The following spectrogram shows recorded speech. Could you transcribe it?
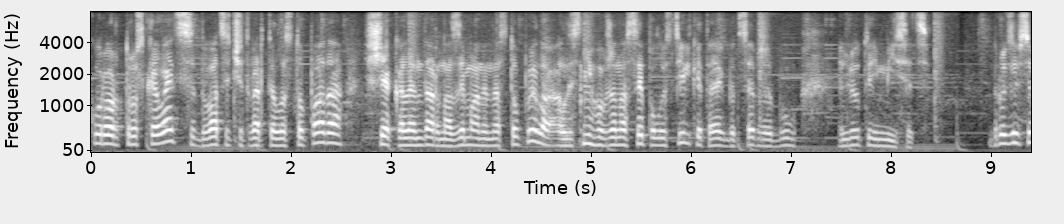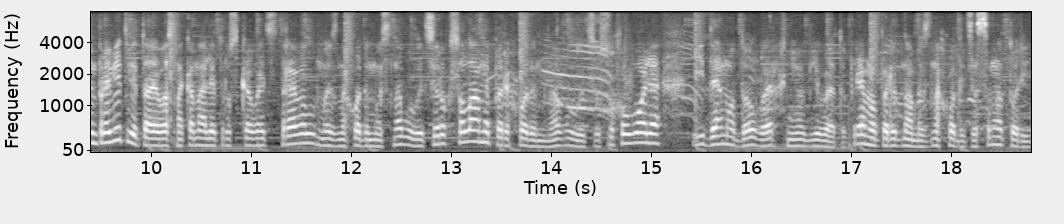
Курорт Трускавець, 24 листопада. Ще календарна зима не наступила, але снігу вже насипало стільки, та якби це вже був лютий місяць. Друзі, всім привіт! Вітаю вас на каналі Трускавець Тревел. Ми знаходимося на вулиці Роксолани, переходимо на вулицю Суховоля і йдемо до верхнього бювету. Прямо перед нами знаходиться санаторій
